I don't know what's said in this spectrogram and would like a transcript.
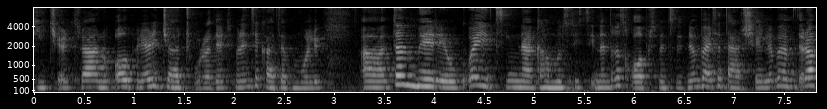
გიჭერთ რა, ანუ ყველაფერი არის ჯაჭვურად ერთმანეთზე გადაბმული. აა და მე უკვე წინა გამოცდის წინა დღეს ყველაფერს მეცადინება ერთად არ შეიძლება, იმიტომ რომ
